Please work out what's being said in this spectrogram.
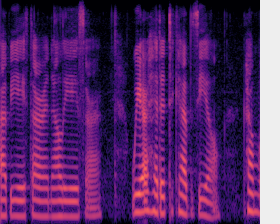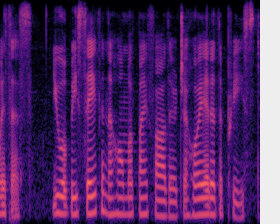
Abiathar and Eleazar, we are headed to Kabzeel. Come with us. You will be safe in the home of my father, Jehoiada the priest.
